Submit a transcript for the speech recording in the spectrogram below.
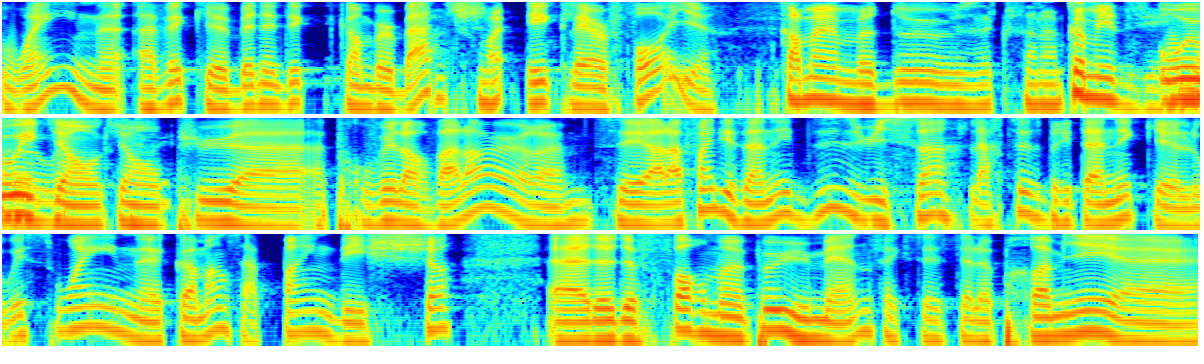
Wayne avec Benedict Cumberbatch Ouais. et Claire Foy. Quand même deux excellents comédiens. Oui, oui, qui ont, qui ont pu euh, approuver leur valeur. C'est à la fin des années 1800, l'artiste britannique Louis Wayne commence à peindre des chats euh, de, de forme un peu humaine. Fait que c'était le premier euh,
